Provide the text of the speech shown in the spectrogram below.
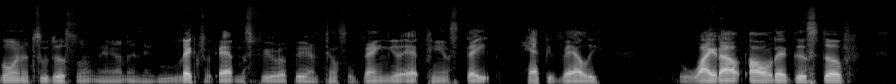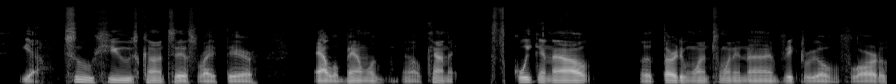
going into just man, an electric atmosphere up there in Pennsylvania at Penn State, Happy Valley, the whiteout, all that good stuff. Yeah, two huge contests right there. Alabama, you know, kind of squeaking out a 31-29 victory over Florida.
